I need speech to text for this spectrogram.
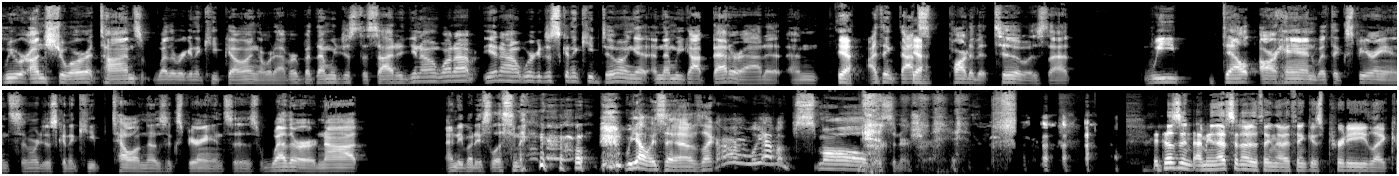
we were unsure at times whether we're going to keep going or whatever. But then we just decided, you know, what whatever, you know, we're just going to keep doing it, and then we got better at it. And yeah, I think that's yeah. part of it too, is that we dealt our hand with experience and we're just going to keep telling those experiences whether or not anybody's listening we always say i was like oh we have a small listenership it doesn't i mean that's another thing that i think is pretty like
